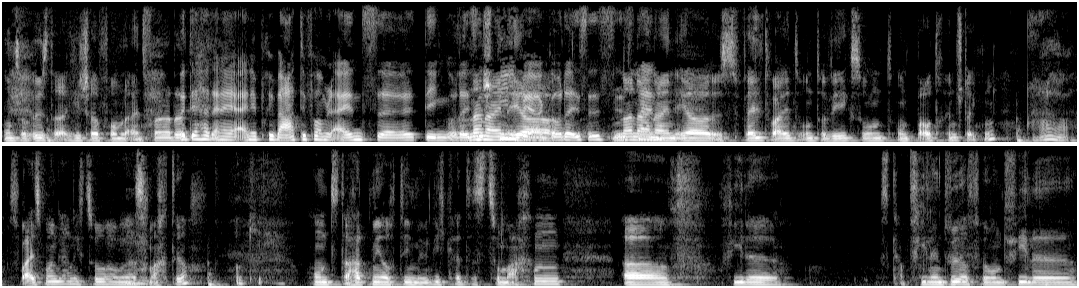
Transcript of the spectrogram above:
unser österreichischer Formel-1-Fahrer. Und der hat eine, eine private Formel-1-Ding äh, oder ist nein, es nein, Spielberg er, oder ist es... Ist nein, nein, nein, er ist weltweit unterwegs und, und baut Rennstrecken. Ah. Das weiß man gar nicht so, aber ja. das macht er. Okay. Und da hatten wir auch die Möglichkeit, das zu machen. Äh, viele, es gab viele Entwürfe und viele,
